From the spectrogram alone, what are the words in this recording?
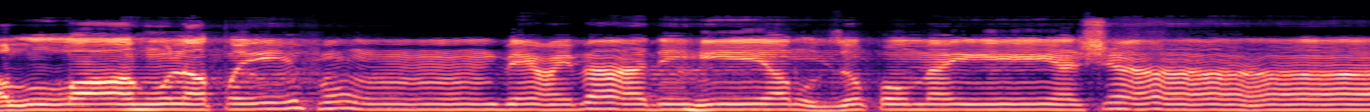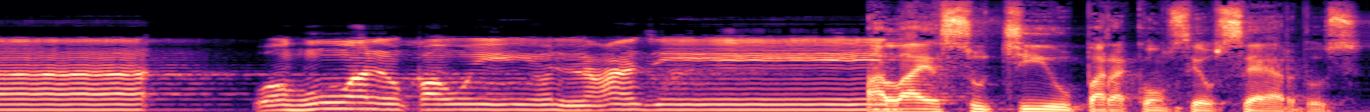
الله لطيف بعباده يرزق من يشاء وهو القوي العزيز Allah é sutil para com seus servos.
